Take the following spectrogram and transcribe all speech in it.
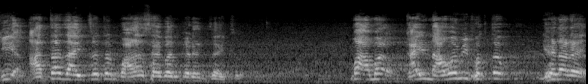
की आता जायचं तर बाळासाहेबांकडेच जायचं. मग आम्हा काही नावं मी फक्त घेणार आहे.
